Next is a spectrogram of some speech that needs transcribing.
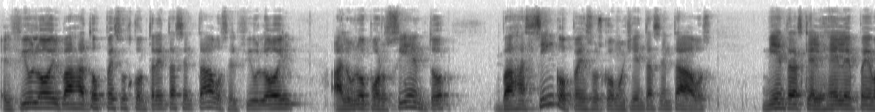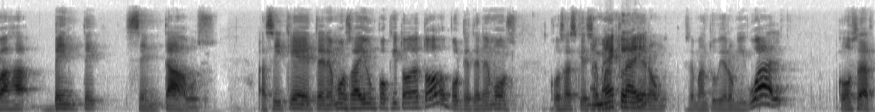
El Fuel Oil baja 2 pesos con 30 centavos. El Fuel Oil al 1% baja 5 pesos con 80 centavos. Mientras que el GLP baja 20 centavos. Así que tenemos ahí un poquito de todo porque tenemos cosas que se mantuvieron, se mantuvieron, igual, cosas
